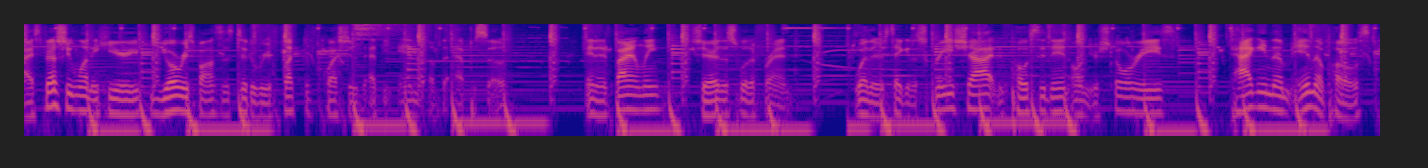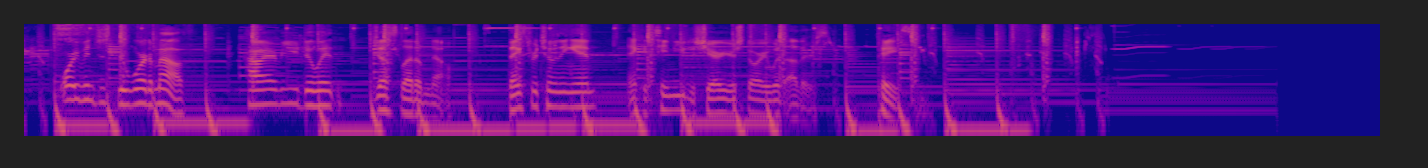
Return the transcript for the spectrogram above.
I especially want to hear your responses to the reflective questions at the end of the episode. And then finally, share this with a friend. Whether it's taking a screenshot and posting it on your stories, tagging them in a post, or even just do word of mouth. However, you do it, just let them know. Thanks for tuning in and continue to share your story with others. Peace.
